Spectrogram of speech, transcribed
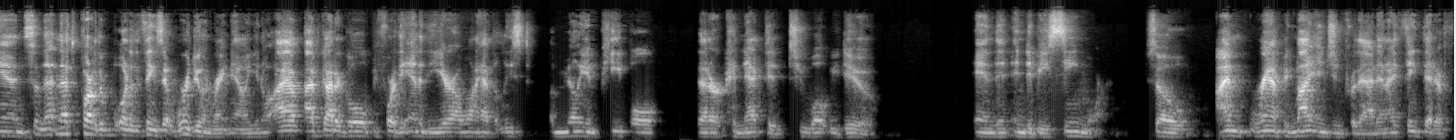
and so that, that's part of the, one of the things that we're doing right now. You know, I I've got a goal before the end of the year. I want to have at least a million people that are connected to what we do and then, and to be seen more. So I'm ramping my engine for that. And I think that if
